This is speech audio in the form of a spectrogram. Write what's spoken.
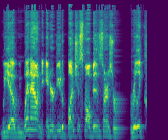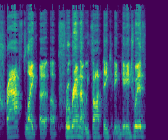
We uh, we went out and interviewed a bunch of small business owners to really craft like a, a program that we thought they could engage with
